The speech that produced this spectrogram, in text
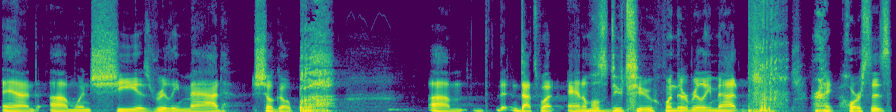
and um, when she is really mad, she'll go, um, th- that's what animals do too when they're really mad, right? Horses.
